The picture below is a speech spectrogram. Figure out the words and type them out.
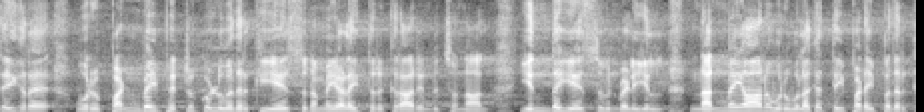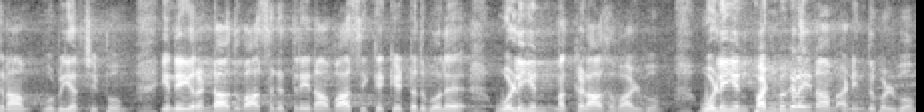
செய்கிற ஒரு பண்பை பெற்றுக்கொள்வதற்கு இயேசு நம்மை அழைத்திருக்கிறார் என்று சொன்னால் இந்த இயேசுவின் வழியில் நன்மையான ஒரு உலகத்தை படைப்பதற்கு நாம் முயற்சிப்போம். இந்த இரண்டாவது வாசகத்திலே நாம் வாசிக்க கேட்டது போல ஒளியின் மக்களாக வாழ்வோம். ஒளியின் பண்புகளை நாம் அணிந்து கொள்வோம்.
